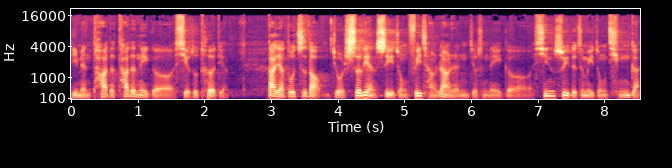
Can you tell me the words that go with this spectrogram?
里面他的他的那个写作特点。大家都知道，就是失恋是一种非常让人就是那个心碎的这么一种情感。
